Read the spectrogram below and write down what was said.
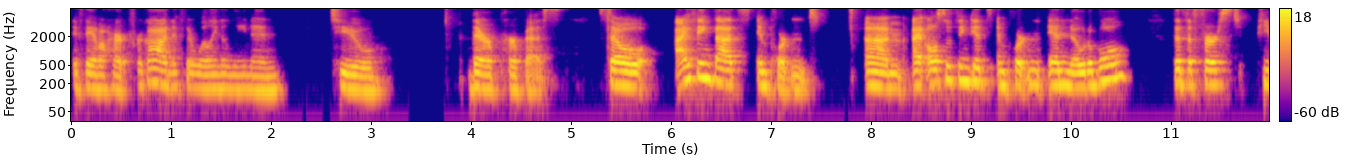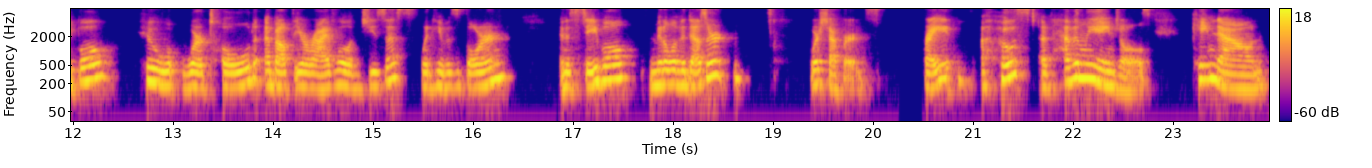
if they have a heart for God and if they're willing to lean in to their purpose. So I think that's important. Um, I also think it's important and notable that the first people who were told about the arrival of Jesus when he was born in a stable, middle of a desert, were shepherds, right? A host of heavenly angels came down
